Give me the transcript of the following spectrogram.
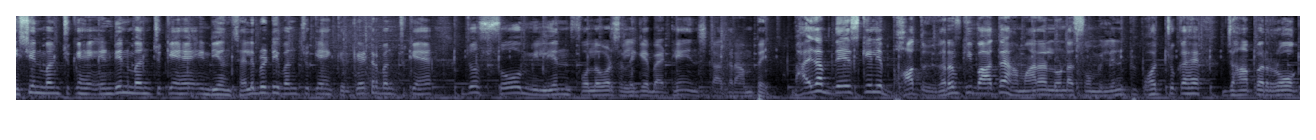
एशियन बन चुके हैं इंडियन बन चुके हैं इंडियन सेलिब्रिटी बन चुके हैं क्रिकेटर बन चुके हैं। जो सौ मिलियन फॉलोअर्स लेके बैठे हैं इंस्टाग्राम पे। भाई साहब, देश के लिए बहुत गर्व की बात है। हमारा लोंडा सौ मिलियन पे पहुँच चुका है, जहाँ पर रोक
